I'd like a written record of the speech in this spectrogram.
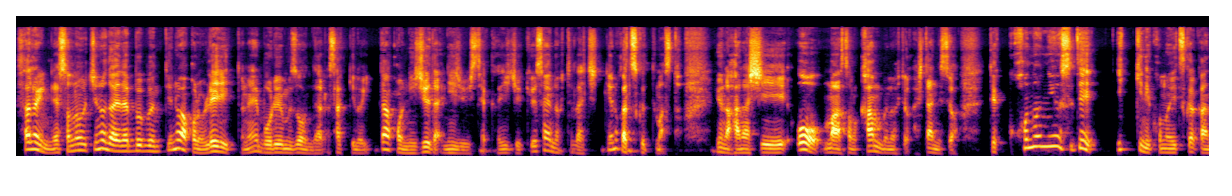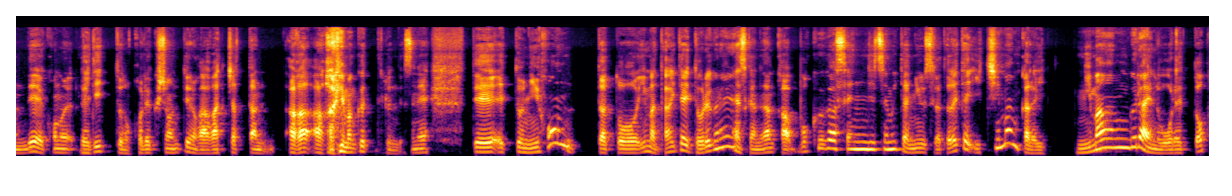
さらにね、そのうちの大々部分っていうのは、このレディットのね、ボリュームゾーンである、さっきの言った、この20代、21歳から29歳の人たちっていうのが作ってますというような話を、まあ、その幹部の人がしたんですよ。で、このニュースで一気にこの5日間で、このレディットのコレクションっていうのが上がっちゃった上が、上がりまくってるんですね。で、えっと、日本だと今大体どれぐらいなんですかね、なんか僕が先日見たニュースだと大体1万から2万ぐらいのウォレット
